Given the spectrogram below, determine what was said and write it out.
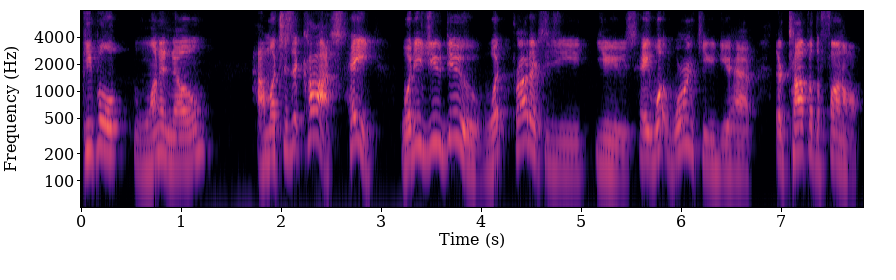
People want to know how much does it cost. Hey, what did you do? What products did you use? Hey, what warranty do you have? They're top of the funnel,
